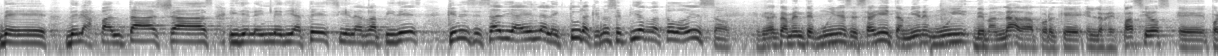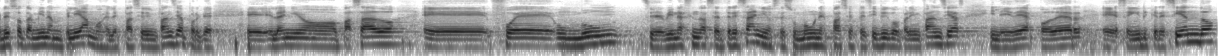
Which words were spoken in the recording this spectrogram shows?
de, de, las pantallas y de la inmediatez y de la rapidez, qué necesaria es la lectura, que no se pierda todo eso. Exactamente, es muy necesaria y también es muy demandada porque en los espacios, eh, por eso también ampliamos el espacio de infancia, porque eh, el año pasado eh, fue un boom, se viene haciendo hace tres años, se sumó un espacio específico para infancias y la idea es poder seguir creciendo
